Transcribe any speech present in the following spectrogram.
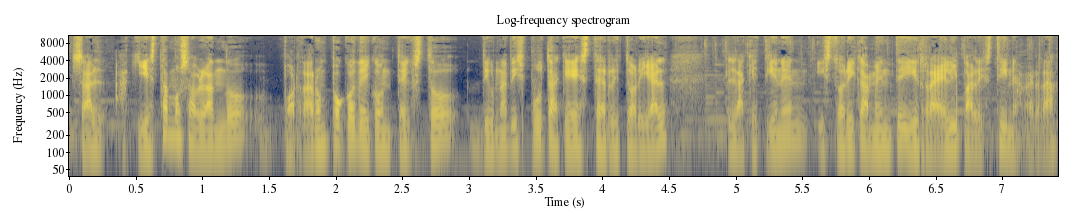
Sal, aquí estamos hablando, por dar un poco de contexto, de una disputa que es territorial, la que tienen históricamente Israel y Palestina, ¿verdad?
